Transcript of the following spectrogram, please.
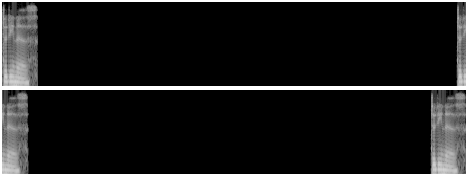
Didiness. Didiness. Didiness.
